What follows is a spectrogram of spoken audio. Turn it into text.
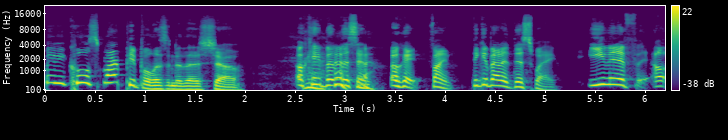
maybe cool smart people listen to this show. Okay, but listen. Okay, fine. Think about it this way. Even if uh,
